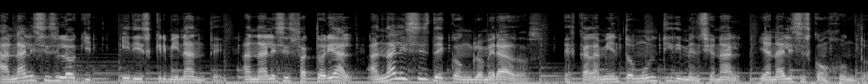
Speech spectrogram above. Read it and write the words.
análisis logit y discriminante, análisis factorial, análisis de conglomerados, escalamiento multidimensional y análisis conjunto,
